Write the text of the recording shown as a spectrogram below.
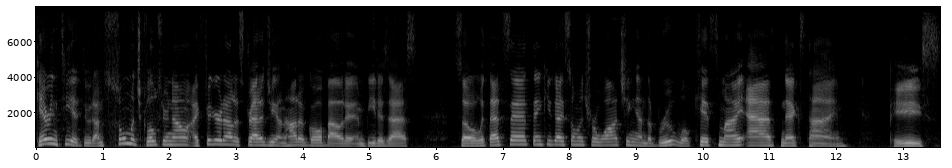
Guarantee it, dude. I'm so much closer now. I figured out a strategy on how to go about it and beat his ass. So with that said, thank you guys so much for watching and the brute will kiss my ass next time. Peace.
